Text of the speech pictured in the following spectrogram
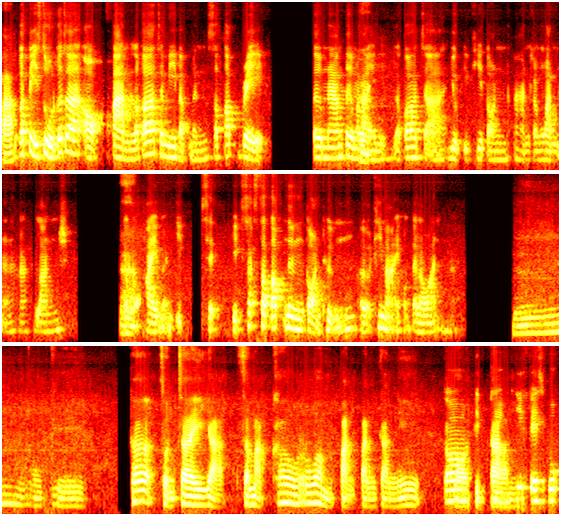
ช่ก็พักปกติสูตรก็จะออกปั่น แล้วก็จะมีแบบเหมือน stop break เติมน้ำเติมอะไร แล้วก็จะหยุดอีกทีตอนอาหารกลางวันนะคะ lunch แล้วก็ไปเหมือนอีกเสร็จอีกสัก stop หนึ่งก่อนถึงเอ่อที่หมายของแต่ละวันค่ะอืมโอเค ถ้าสนใจอยากสมัครเข้าร่วมปั่นปันกันนี่ก็รอติติดดตาตามมที่ Facebook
